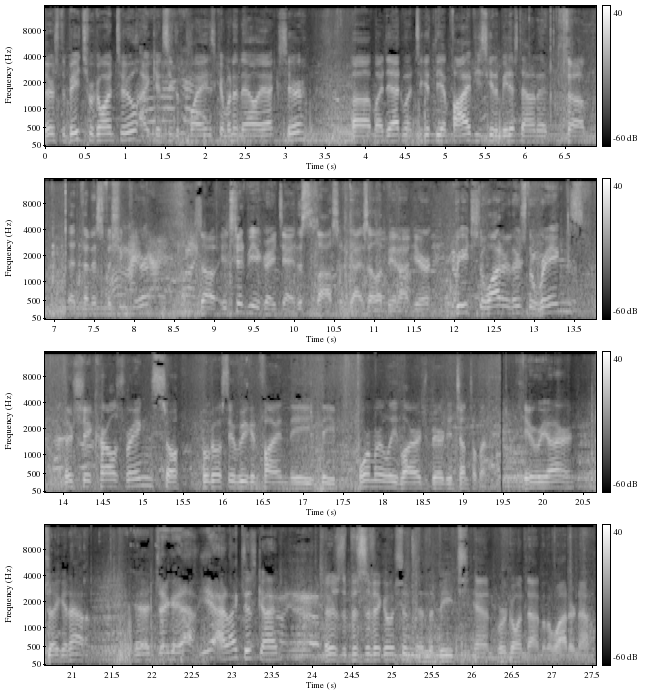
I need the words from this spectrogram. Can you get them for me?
There's the beach we're going to. I can see the planes coming into LAX here. Uh, my dad went to get the M5. He's going to meet us down at um, at Venice Fishing Pier. So it should be a great day. This is awesome, guys. I love being out here. Beach, the water. There's the rings. There's Shay Carl's rings. So we'll go see if we can find the the formerly large bearded gentleman. Here we are. Check it out. Yeah, check it out. Yeah, I like this guy. There's the Pacific Ocean and the beach, and we're going down to the water now.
